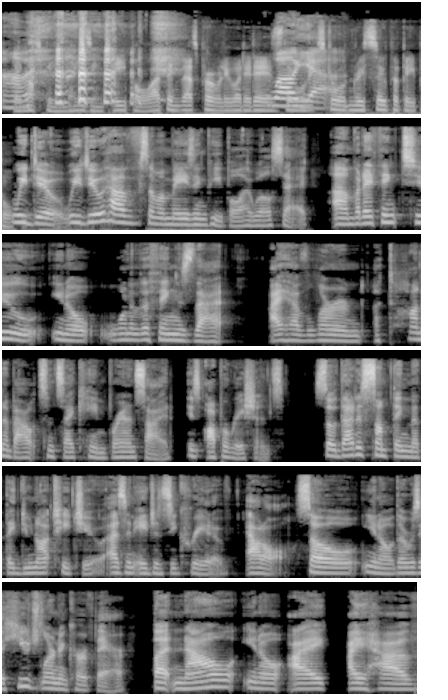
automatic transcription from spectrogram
Uh, they must be amazing people. I think that's probably what it is. Well, yeah. extraordinary super people. We do, we do have some amazing people. I will say, um, but I think too, you know, one of the things that I have learned a ton about since I came brand side is operations. So that is something that they do not teach you as an agency creative at all. So, you know, there was a huge learning curve there. But now, you know, I I have,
